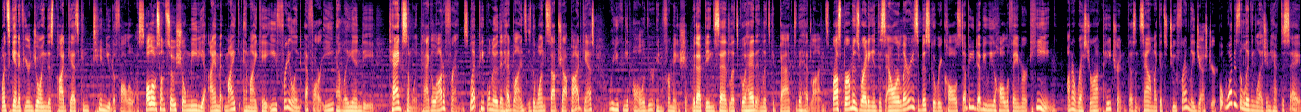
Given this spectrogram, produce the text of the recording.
Once again, if you're enjoying this podcast, continue to follow us. Follow us on social media. I am at Mike, M I K E, Freeland, F R E L A N D. Tag someone, tag a lot of friends. Let people know that Headlines is the one stop shop podcast where you can get all of your information. With that being said, let's go ahead and let's get back to the headlines. Ross Berman's writing at this hour Larry Zbyszko recalls WWE Hall of Famer peeing on a restaurant patron. Doesn't sound like it's a too friendly gesture, but what does the living legend have to say?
